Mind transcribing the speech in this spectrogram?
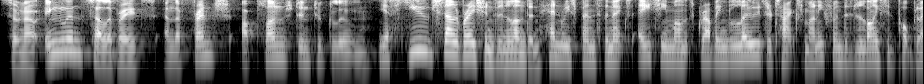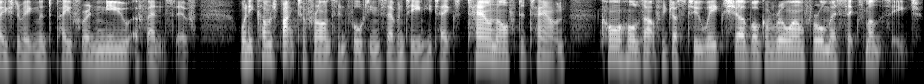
So now England celebrates, and the French are plunged into gloom. Yes, huge celebrations in London. Henry spends the next 18 months grabbing loads of tax money from the delighted population of England to pay for a new offensive. When he comes back to France in 1417, he takes town after town. Caen holds out for just two weeks, Cherbourg and Rouen for almost six months each.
